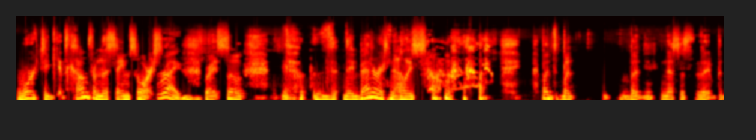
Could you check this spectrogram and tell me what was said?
work to get, come from the same source. Right. Right. So they better acknowledge some, but, but but necessarily but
